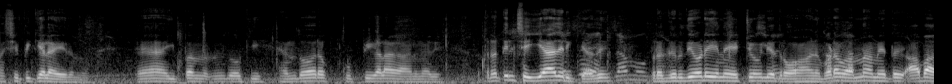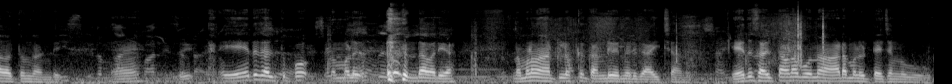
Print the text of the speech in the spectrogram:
നശിപ്പിക്കലായിരുന്നു. ഇപ്പം നോക്കി എന്തോരോ കുപ്പികളാണ് കാണുന്നത്. അത്തരത്തിൽ ചെയ്യാതിരിക്കുക. അത് പ്രകൃതിയോട് ചെയ്യുന്ന ഏറ്റവും വലിയ ദ്രോഹമാണ്. ഇവിടെ വന്ന സമയത്ത് ആ ഭാഗത്തും കണ്ട്. ഏത് സ്ഥലത്തിപ്പോൾ നമ്മൾ എന്താ പറയുക നമ്മുടെ നാട്ടിലൊക്കെ കണ്ടുവരുന്ന ഒരു കാഴ്ചയാണ്. ഏത് സ്ഥലത്താണോ പോകുന്ന ആടെ നമ്മൾ ഇട്ടേച്ചങ്ങ് പോകും.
